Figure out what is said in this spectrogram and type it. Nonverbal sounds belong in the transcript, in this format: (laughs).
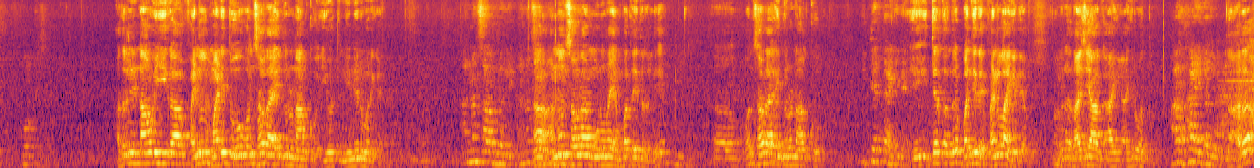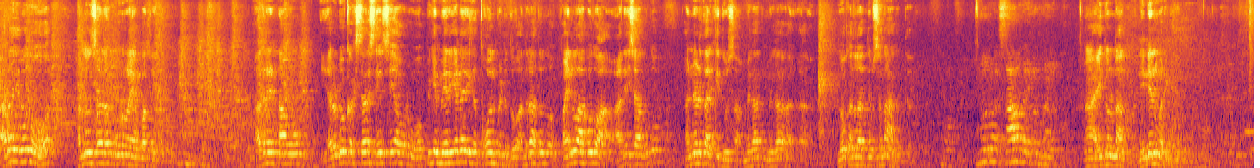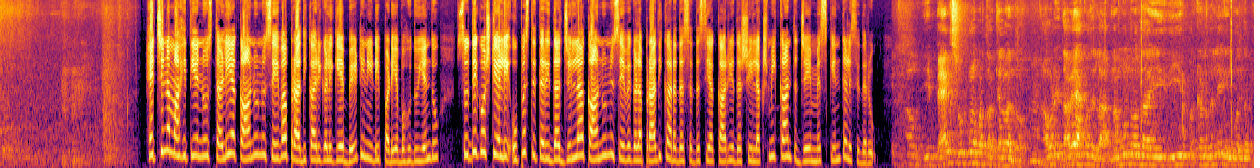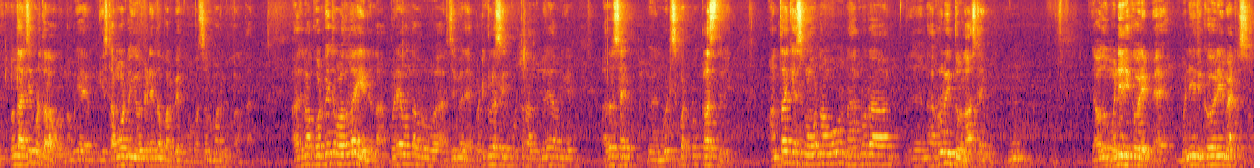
ಅದರಲ್ಲಿ ನಾವು ಈಗ ಫೈನಲ್ ಮಾಡಿದ್ದು ಒಂದು ಸಾವಿರದ ಐದುನೂರ ನಾಲ್ಕು ಇವತ್ತು ನಿನ್ನೆವರೆಗೆ. ಹಾಂ ಹನ್ನೊಂದು ಸಾವಿರ ಮೂರುನೂರ ಎಂಬತ್ತೈದರಲ್ಲಿ ಒಂದು ಸಾವಿರ ಐದುನೂರ ನಾಲ್ಕು. ಇತ್ಯರ್ಥ ಅಂದರೆ ಬಂದಿದೆ ಫೈನಲ್ ಆಗಿದೆ ಅದು. ಅಂದರೆ ರಾಜಿ ಆಗ ಆಗಿ- ಆಗಿರುವಂಥದ್ದು. ಅರ ಅರ ಇರೋದು ಹನ್ನೊಂದು ಸಾವಿರ ಮೂರುನೂರ ಎಂಬತ್ತೈದು. ಆದರೆ ನಾವು ಎರಡೂ ಕಕ್ಷ ಸೇರಿಸಿ ಅವರು ಒಪ್ಪಿಗೆ ಮೇರೆಗೆ ಈಗ ತೊಗೊಂಡ್ಬಿಟ್ಟಿದ್ದು. ಅಂದರೆ ಅದು ಫೈನಲ್ ಆಗೋದು ಆದೇಶ ಆಗೋದು ಹನ್ನೆರಡು ತಾರೀಕಿನ ದಿವಸ ಮೆಗಾ ಮೆಗಾ ಲೋಕ ಅದಾಲತ್ ದಿವಸನೇ ಆಗುತ್ತೆ. ಅದು ಹಾಂ ಐದುನೂರ ನಾಲ್ಕು ನಿನ್ನೆನವರೆಗೆ. ಹೆಚ್ಚಿನ ಮಾಹಿತಿಯನ್ನು ಸ್ಥಳೀಯ ಕಾನೂನು ಸೇವಾ ಪ್ರಾಧಿಕಾರಿಗಳಿಗೆ ಭೇಟಿ ನೀಡಿ ಪಡೆಯಬಹುದು ಎಂದು ಸುದ್ದಿಗೋಷ್ಠಿಯಲ್ಲಿ ಉಪಸ್ಥಿತರಿದ್ದ ಜಿಲ್ಲಾ ಕಾನೂನು ಸೇವೆಗಳ ಪ್ರಾಧಿಕಾರದ ಸದಸ್ಯ ಕಾರ್ಯದರ್ಶಿ ಲಕ್ಷ್ಮೀಕಾಂತ್ ಜೆ ಮಿಸ್ಕಿನ್ ತಿಳಿಸಿದರು. ಈ ಬ್ಯಾಂಕ್ ಸೂಟ್ಗಳು ಬರ್ತಾವೆ ಕೆಲವೊಂದು. ಅವ್ರಿಗೆ ದಾವೆ ಹಾಕೋದಿಲ್ಲ. ನಮ್ಮ ಮುಂದೆ ಒಂದು ಈ- ಪ್ರಕರಣದಲ್ಲಿ ಒಂದು ಒಂದು ಅರ್ಜಿ ಕೊಡ್ತಾರೆ ಅವರು. ನಮಗೆ ಇಷ್ಟು ಅಮೌಂಟ್ ಇವ್ರ ಕಡೆಯಿಂದ ಬರಬೇಕು, ವಸೂಲು ಮಾಡಬೇಕು ಅಂತ. ಅದಕ್ಕೆ ನಾವು ಕೊಡ್ಬೇಕು ತಗೊಳ್ಳೋದಿಲ್ಲ ಏನಿಲ್ಲ. ಬರೀ ಒಂದು ಅವರು ಅರ್ಜಿ ಮೇಲೆ ಪರ್ಟಿಕ್ಯುಲರ್ ಸೈನ್ ಕೊಡ್ತಾರೆ ಅದ್ರ ಮೇಲೆ ಅವರಿಗೆ ಅದರ ಸೈಡ್ ನೋಟಿಸ್ ಕೊಟ್ಟು ಕಳಿಸ್ತೀವಿ. ಅಂಥ ಕೇಸ್ಗಳು ನಾವು ನಾಲ್ಕುನೂರ ನಾಲ್ಕುನೂರ ಇದ್ದವು ಲಾಸ್ಟ್ ಟೈಮ್ ಹ್ಞೂ ಯಾವುದು money recovery money recovery matters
